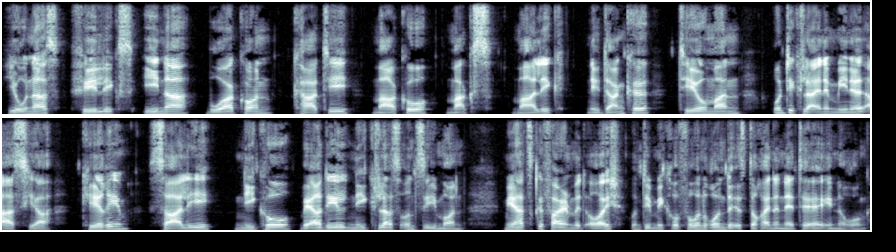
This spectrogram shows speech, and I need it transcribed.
Jonas, Felix, Ina, Boakon, Kati, Marco, Max, Malik, Nedanke, Theomann und die kleine Minel Asia, Kerim, Sali, Nico, Berdil, Niklas und Simon. Mir hat's gefallen mit euch und die Mikrofonrunde ist doch eine nette Erinnerung.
